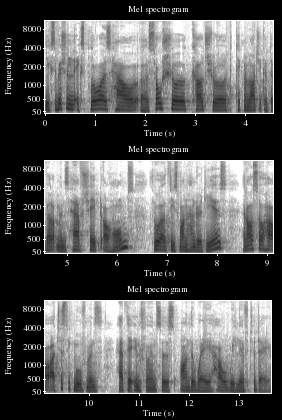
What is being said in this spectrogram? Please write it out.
The exhibition explores how uh, social, cultural, technological developments have shaped our homes throughout these 100 years, and also how artistic movements had their influences on the way how we live today.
